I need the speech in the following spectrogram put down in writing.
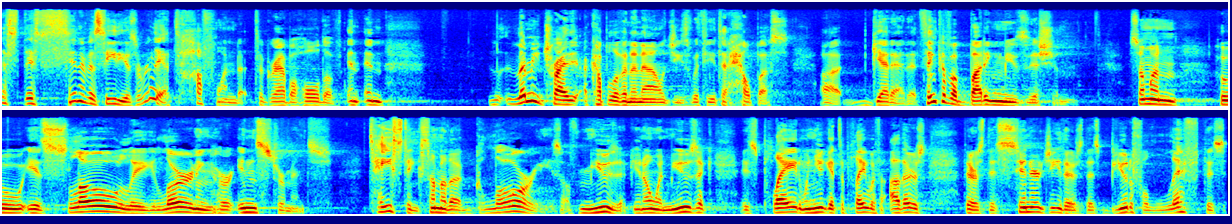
This, this sin of acedia is really a tough one to, to grab a hold of. And, and, let me try a couple of analogies with you to help us uh, get at it. Think of a budding musician, someone who is slowly learning her instruments, tasting some of the glories of music. You know, when music is played, when you get to play with others, there's this synergy, there's this beautiful lift, this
